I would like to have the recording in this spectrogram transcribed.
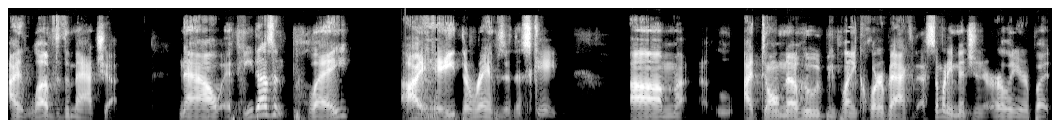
I loved the matchup. Now, if he doesn't play, I hate the Rams in this game. Um, I don't know who would be playing quarterback. Somebody mentioned it earlier, but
